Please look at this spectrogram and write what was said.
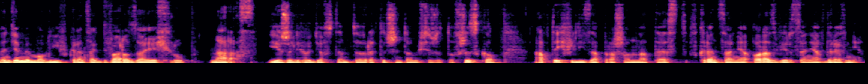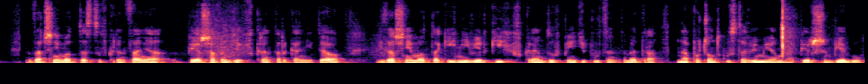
będziemy mogli wkręcać dwa rodzaje śrub na raz. Jeżeli chodzi o wstęp teoretyczny to myślę, że to wszystko, a w tej chwili zapraszam na test wkręcania oraz wiercenia w drewnie. Zaczniemy od testu wkręcania. Pierwsza będzie wkrętarka Niteo i zaczniemy od takich niewielkich wkrętów 5,5 cm. Na początku stawimy ją na pierwszym biegu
